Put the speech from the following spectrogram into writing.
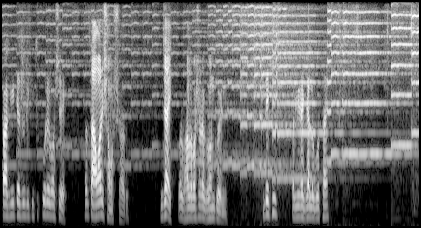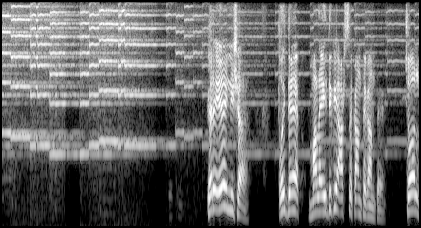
পাগড়িটা যদি কিছু করে বসে, তাহলে তো আমারই সমস্যা হবে। যাই, ওর ভালোবাসাটা গ্রহণ করে নি। দেখি পাগড়িটা গেল কোথায়। আরে, এই নিশা, ওই দেখ, মালা এইদিকে আসছে কানতে কানতে। চল,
